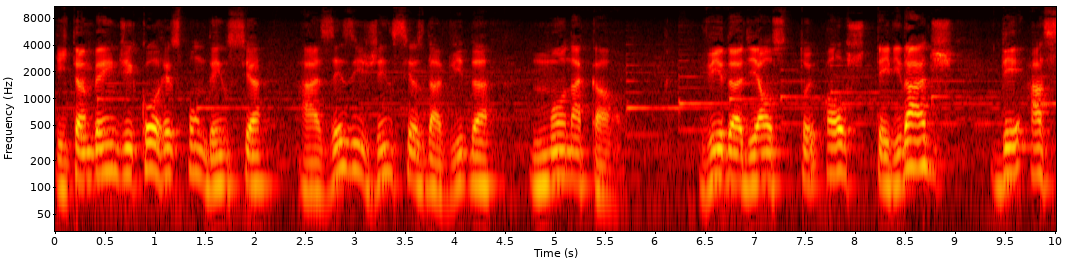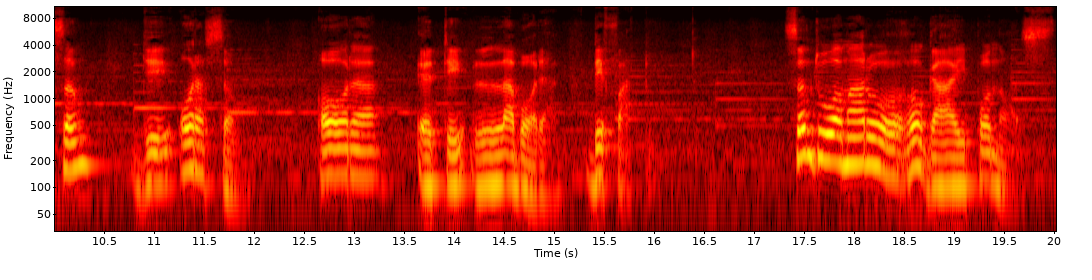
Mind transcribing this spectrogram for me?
e também de correspondência às exigências da vida monacal. Vida de austeridade de ação de oração. Ora et labora, de fato. Santo Amaro, rogai por nós.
